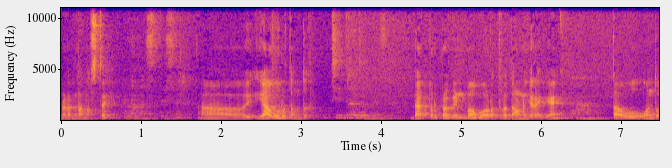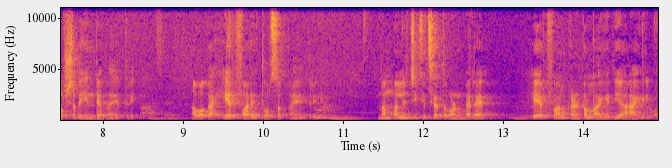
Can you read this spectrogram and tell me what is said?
ಮೇಡಮ್ ನಮಸ್ತೆ. ನಮಸ್ತೆ ಸರ್. ಆ, ಯಾವ ಊರು ತಮ್ಮದು ಚಿತ್ರದುರ್ಗ ಡಾಕ್ಟರ್ ಪ್ರವೀಣ್ ಬಾಬು ಅವ್ರ ಹತ್ರ ದಾವಣಗೆರೆಗೆ. ತಾವು ಒಂದು ವರ್ಷದ ಹಿಂದೆ ಬಂದಿದ್ರಿ. ಅವಾಗ ಹೇರ್ ಫಾಲಿಗೆ ತೋರ್ಸಕ್ ಬಂದಿದ್ರಿ. ನಮ್ಮಲ್ಲಿ ಚಿಕಿತ್ಸೆ ತಗೊಂಡ್ಮೇಲೆ ಹೇರ್ ಫಾಲ್ ಕಂಟ್ರೋಲ್ ಆಗಿದೆಯಾ ಆಗಿಲ್ವಾ?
